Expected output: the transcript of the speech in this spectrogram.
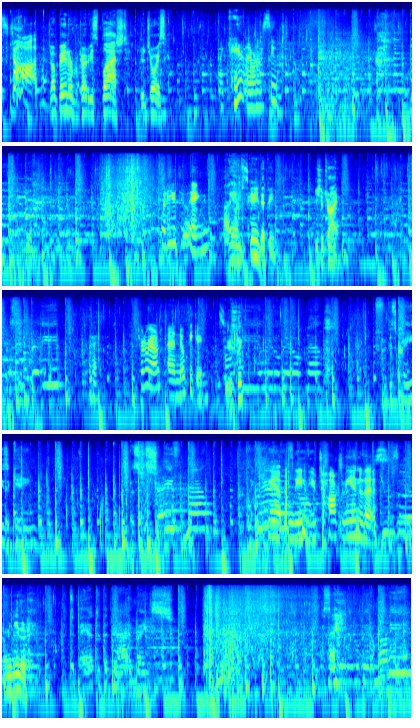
Stop. Jump in or prepare to be splashed. Your choice. I can't. I don't have a suit. What are you doing? I am skinny dipping. You should try it. Okay. Turn around and no peeking. Seriously? Believe you talked me into this. Me neither. To add to the database. Okay. A little bit of money.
